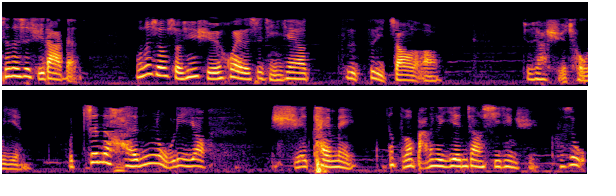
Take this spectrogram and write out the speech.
真的是徐大胆。我那时候首先学坏的事情，现在要自自己招了啊，就是要学抽烟。我真的很努力要学太妹，要怎么把那个烟这样吸进去。可是我。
